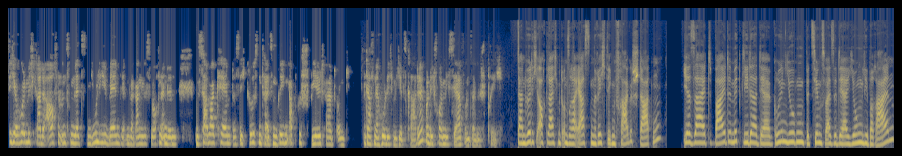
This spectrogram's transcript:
Ich erhole mich gerade auch von unserem letzten Juli-Event. Wir hatten vergangenes Wochenende ein Summercamp, das sich größtenteils im Regen abgespielt hat und davon erhole ich mich jetzt gerade und ich freue mich sehr auf unser Gespräch. Dann würde ich auch gleich mit unserer ersten richtigen Frage starten. Ihr seid beide Mitglieder der Grünen Jugend bzw. der Jungen Liberalen.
